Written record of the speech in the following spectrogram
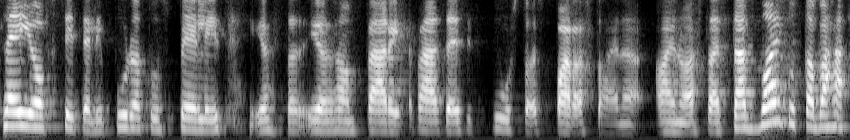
playoffsit, eli pudotuspelit, josta, johon pääsee sit 16 parasta aina, ainoastaan. Että tämä vaikuttaa vähän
